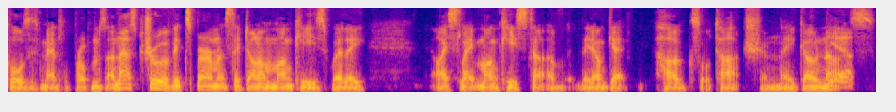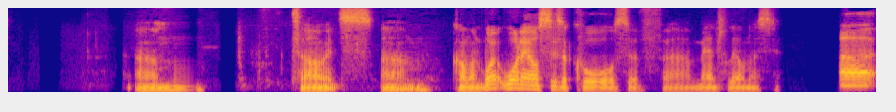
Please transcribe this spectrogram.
causes mental problems, and that's true of experiments they've done on monkeys, where they isolate monkeys. They don't get hugs or touch, and they go nuts. Yeah. Um, so it's um, common. What what else is a cause of uh, mental illness? Uh,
